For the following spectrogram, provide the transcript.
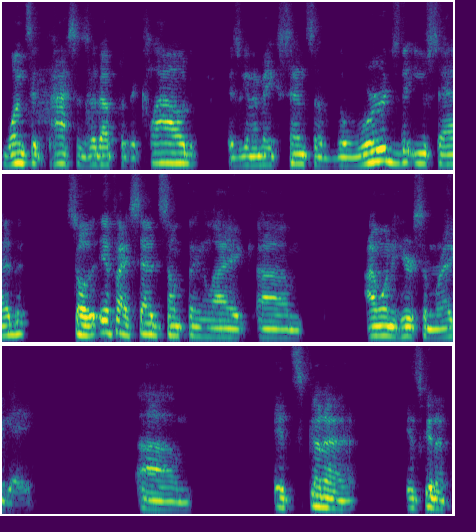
once it passes it up to the cloud is going to make sense of the words that you said. So if I said something like um, "I want to hear some reggae," um, it's gonna it's gonna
